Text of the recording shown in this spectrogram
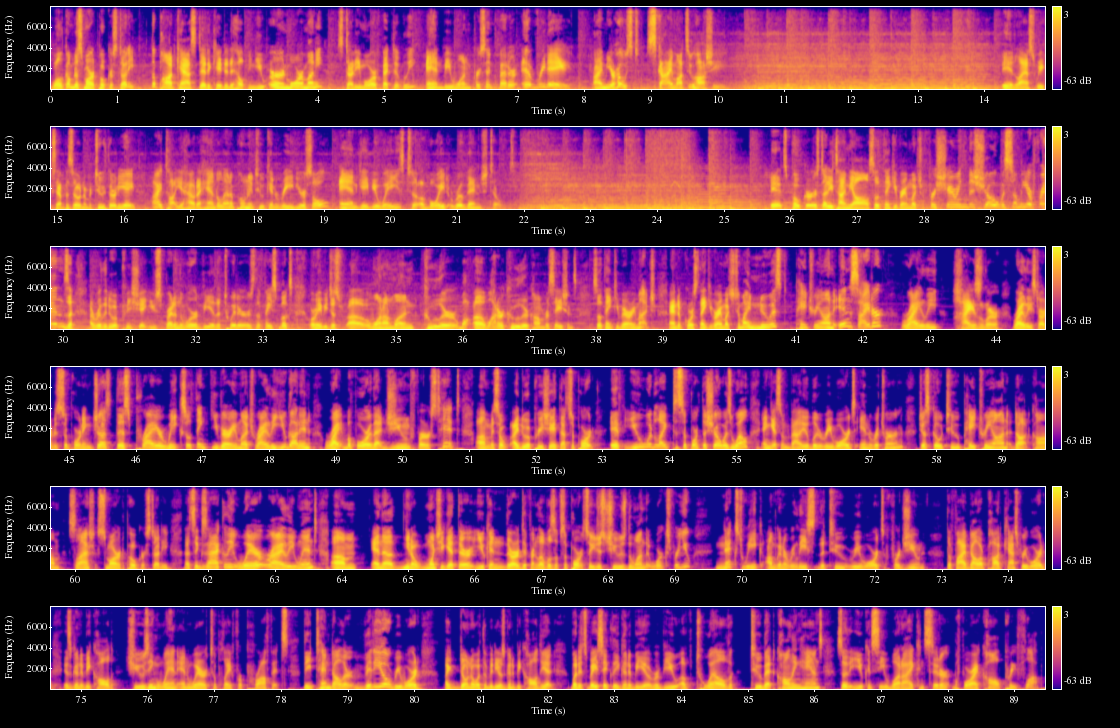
Welcome to Smart Poker Study, the podcast dedicated to helping you earn more money, study more effectively, and be 1% better every day. I'm your host, Sky Matsuhashi. In last week's episode number 238, I taught you how to handle an opponent who can read your soul and gave you ways to avoid revenge tilt. It's poker study time, y'all, so thank you very much for sharing the show with some of your friends. I really do appreciate you spreading the word via the Twitters, the Facebooks, or maybe just one on one cooler, uh, water cooler conversations. So thank you very much. And of course, thank you very much to my newest Patreon insider, Riley Heisler. Riley started supporting just this prior week, so thank you very much, Riley. You got in right before that June 1st hit. Um, so I do appreciate that support. If you would like to support the show as well and get some valuable rewards in return, just go to patreon.com slash smartpokerstudy. That's exactly where Riley went. Um, and uh, you know, once you get there, you can there are different levels of support, so you just choose the one that works for you. Next week, I'm going to release the two rewards for June. The $5 podcast reward is going to be called Choosing When and Where to Play for Profits. The $10 video reward, I don't know what the video is going to be called yet, but it's basically going to be a review of 12 two bet calling hands so that you can see what I consider before I call pre flop.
